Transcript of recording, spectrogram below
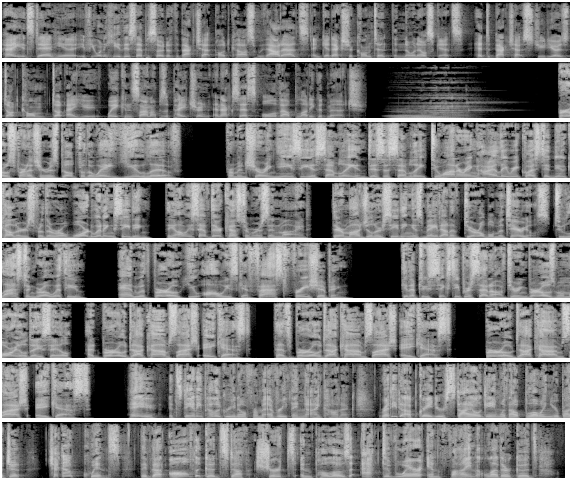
Hey, it's Dan here. If you want to hear this episode of the Backchat podcast without ads and get extra content that no one else gets, head to backchatstudios.com.au where you can sign up as a patron and access all of our bloody good merch. Burrow's furniture is built for the way you live. From ensuring easy assembly and disassembly to honoring highly requested new colors for their award-winning seating, they always have their customers in mind. Their modular seating is made out of durable materials to last and grow with you. And with Burrow, you always get fast, free shipping. Get up to 60% off during Burrow's Memorial Day sale at burrow.com slash ACAST. That's burrow.com slash ACAST. burrow.com slash ACAST. Hey, it's Danny Pellegrino from Everything Iconic. Ready to upgrade your style game without blowing your budget? Check out Quince. They've got all the good stuff, shirts and polos, activewear, and fine leather goods,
